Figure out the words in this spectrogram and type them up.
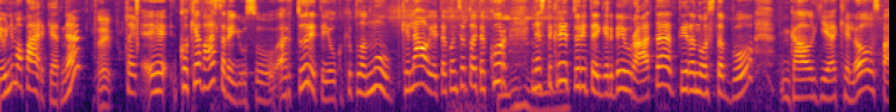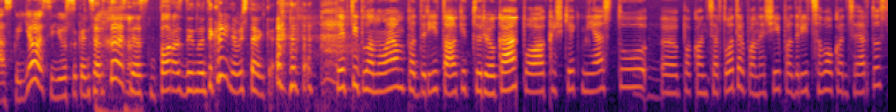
jaunimo parke, ar ne? Taip. Taip. E, Kokia vasara jūsų? Ar turite jau kokių planų? Keliaujate, koncertuojate kur? Nes tikrai turite gerbėjų ratą, tai yra nuostabu. Gal jie keliaus paskui jūs į jūsų koncertus, nes poros dainų tikrai neužtenka. Taip, tai planuojam padaryti tokį turiuką, po kažkiek miestų mhm. pakoncertuoti ir panašiai padaryti savo koncertus.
